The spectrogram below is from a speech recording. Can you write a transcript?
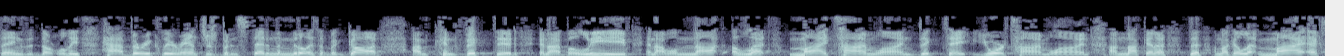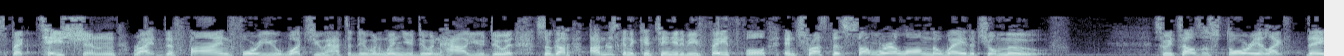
things that don't really have very clear answers, but instead in the middle I said, but God, I'm convicted and I believe, and I will not let my timeline dictate your timeline. I'm not gonna, I'm not gonna let my expectation, right, define for you what you have to do and when you do and how you do it. So God, I'm just going to continue to be faithful and trust that somewhere along the way that you'll move. So he tells a story at like day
